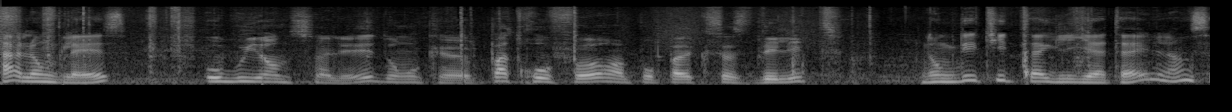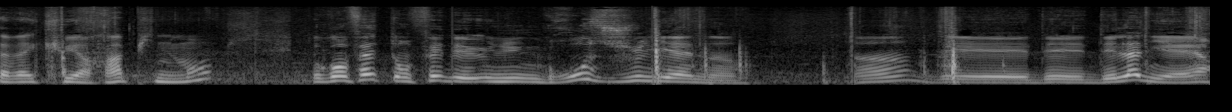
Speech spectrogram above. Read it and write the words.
à l'anglaise. au bouillon de salé, donc euh, pas trop fort hein, pour pas que ça se délite. Donc des petites tagliatelles, hein, ça va cuire rapidement. Donc en fait, on fait des- une, une grosse julienne, hein, des, des- des lanières.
